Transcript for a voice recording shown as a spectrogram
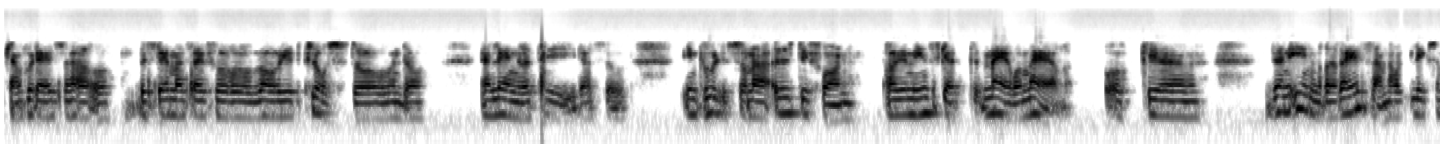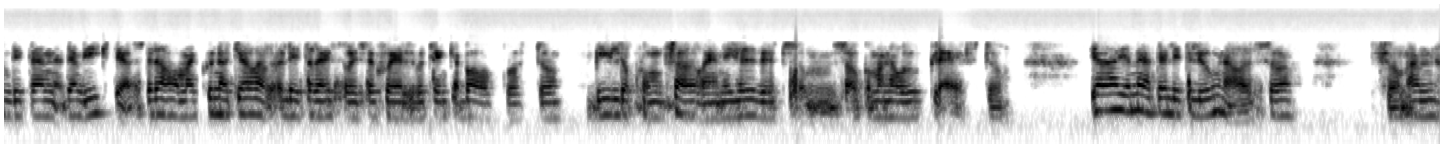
kanske det är så här att bestämma sig för att vara i ett kloster under en längre tid. Alltså impulserna utifrån har ju minskat mer och mer. Och eh, den inre resan har liksom blivit den, den viktigaste. Där har man kunnat göra lite resor i sig själv och tänka bakåt och bilder kom för en i huvudet som saker man har upplevt. Och, ja, i och med att det är lite lugnare så får man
